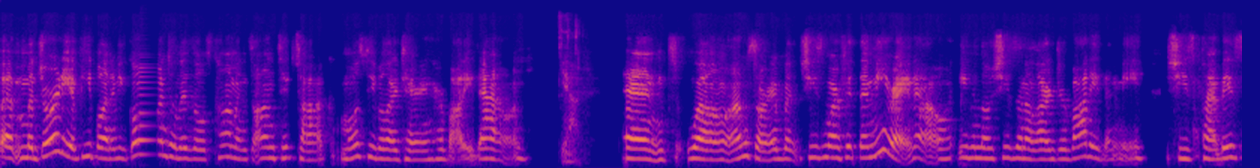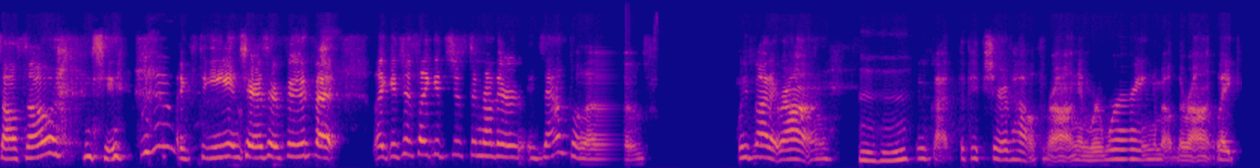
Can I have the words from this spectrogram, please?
But majority of people, and if you go into Lizzo's comments on TikTok, most people are tearing her body down. Yeah. And well, I'm sorry, but she's more fit than me right now, even though she's in a larger body than me. She's plant-based also. she likes to eat and shares her food, but like it's just like it's just another example of we've got it wrong. Mm-hmm. We've got the picture of health wrong, and we're worrying about the wrong. Like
